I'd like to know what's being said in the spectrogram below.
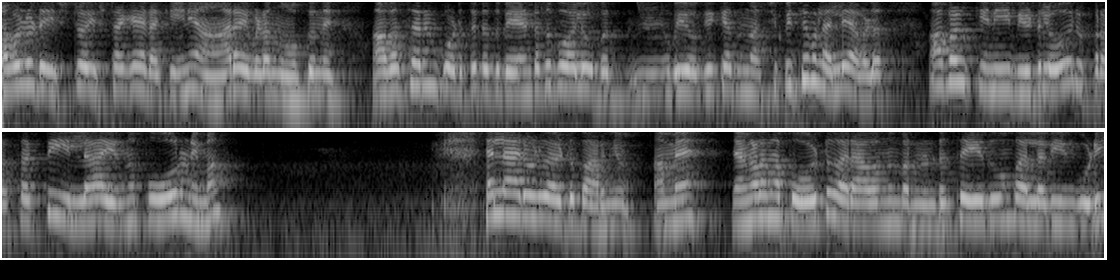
അവളുടെ ഇഷ്ടം ഇഷ്ടക്കേടൊക്കെ ഇനി ആരാ ഇവിടെ നോക്കുന്നേ? അവസരം കൊടുത്തിട്ട് അത് വേണ്ടതുപോലെ ഉപ ഉപയോഗിക്കാതെ നശിപ്പിച്ചവളല്ലേ അവൾ അവൾക്കിനി വീട്ടിൽ ഒരു പ്രസക്തി ഇല്ല എന്ന് പൂർണിമ എല്ലാവരോടുമായിട്ട് പറഞ്ഞു അമ്മേ ഞങ്ങളെന്നാ പോയിട്ട് വരാമെന്നും പറഞ്ഞിട്ടുണ്ട് സേതുവും പല്ലവിയും കൂടി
